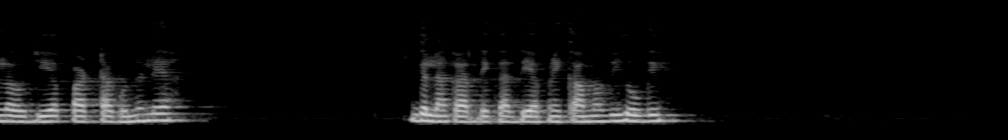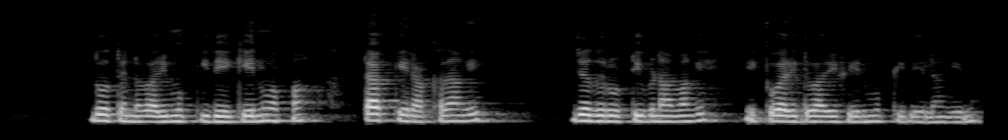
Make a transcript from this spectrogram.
ਲਓ ਜੀ ਆਪਾਂ ਆਟਾ ਗੁੰਨ ਲਿਆ। ਗੱਲਾਂ ਕਰਦੇ ਕਰਦੇ ਆਪਣੇ ਕੰਮ ਵੀ ਹੋ ਗਏ। ਦੋ ਤਿੰਨ ਵਾਰੀ ਮੁੱਕੀ ਦੇ ਕੇ ਇਹਨੂੰ ਆਪਾਂ ਢੱਕ ਕੇ ਰੱਖ ਦਾਂਗੇ। ਜਦੋਂ ਰੋਟੀ ਬਣਾਵਾਂਗੇ, ਇੱਕ ਵਾਰੀ ਦੁਬਾਰੀ ਫੇਰ ਮੁੱਕੀ ਦੇ ਲਾਂਗੇ ਇਹਨੂੰ।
